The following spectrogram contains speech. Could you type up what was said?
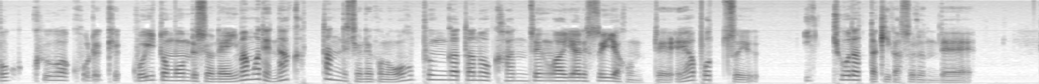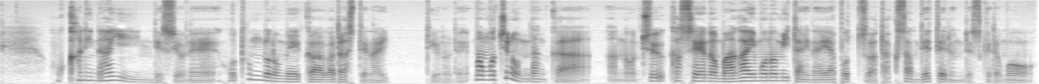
僕はこれ結構いいと思うんですよね。今までなかったんですよね。このオープン型の完全ワイヤレスイヤホンって AirPods 一強だった気がするんで、他にないんですよね。ほとんどのメーカーが出してないっていうので。まあもちろんなんか、あの、中華製のまがいものみたいな AirPods はたくさん出てるんですけども、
